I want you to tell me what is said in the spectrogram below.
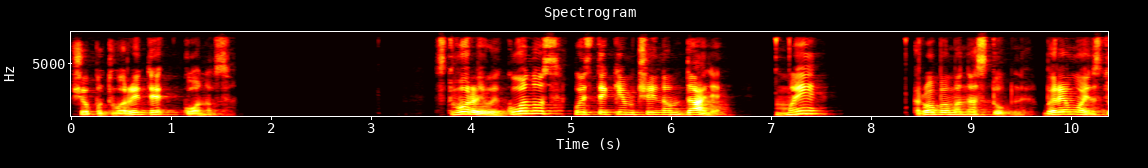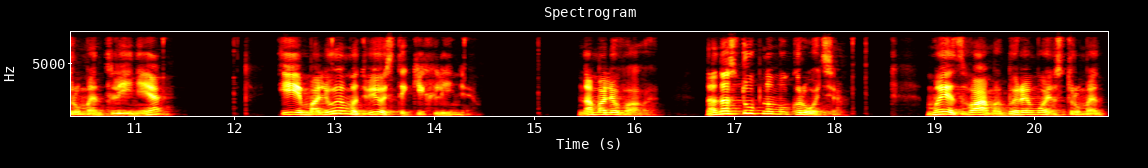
щоб утворити конус. Створили конус ось таким чином. Далі ми робимо наступне. Беремо інструмент лінія і малюємо дві ось таких лінії. Намалювали. На наступному кроці ми з вами беремо інструмент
